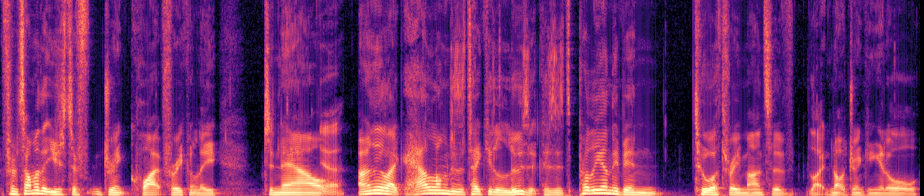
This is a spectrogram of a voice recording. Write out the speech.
from someone that used to f- drink quite frequently to now, Yeah. only like how long does it take you to lose it? Because it's probably only been two or three months of like not drinking at all,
